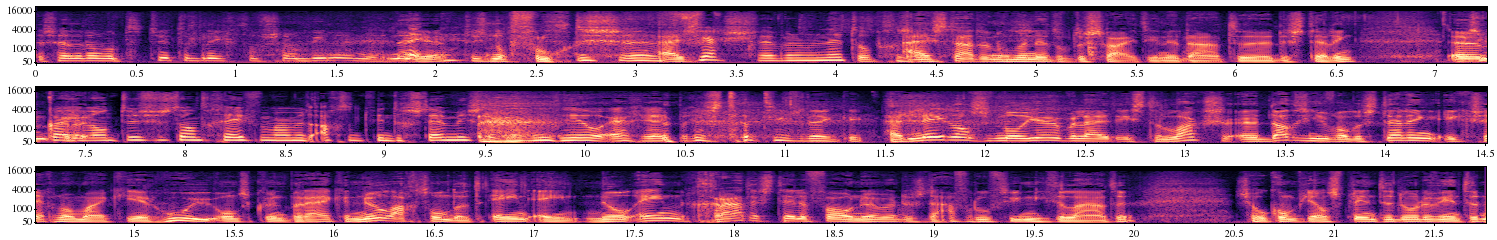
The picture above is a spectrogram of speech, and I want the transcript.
zijn er al wat Twitterberichten of zo binnen? Nee, nee. Hè? het is nog vroeg. Dus hij is vers, we hebben hem net opgezet. Hij staat er nog maar net op de site, inderdaad, de stelling. Dus um, kan je wel een tussenstand geven... maar met 28 stemmen is dat nog niet heel erg representatief, denk ik. Het Nederlandse milieubeleid is te laks. Dat is in ieder geval de stelling. Ik zeg nog maar een keer hoe u ons kunt bereiken. 0800-1101. Gratis telefoonnummer, dus daarvoor hoeft u niet te laten. Zo komt Jan Splinter door de winter. 0800-1101.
